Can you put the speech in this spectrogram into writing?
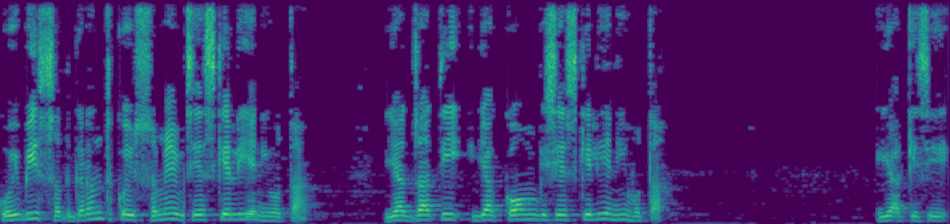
कोई भी सदग्रंथ, कोई समय विशेष के लिए नहीं होता, या जाति, या कौम विशेष के लिए नहीं होता, या किसी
